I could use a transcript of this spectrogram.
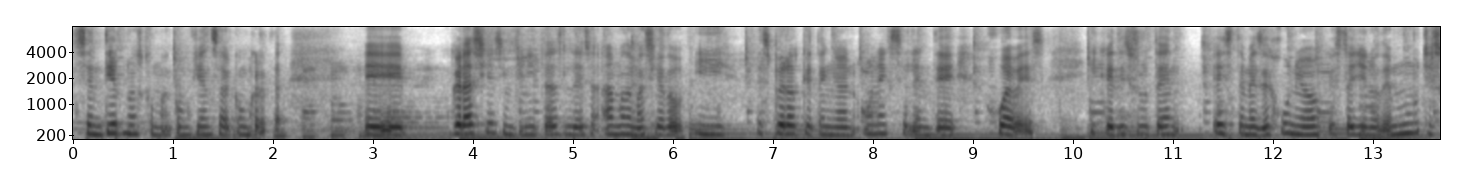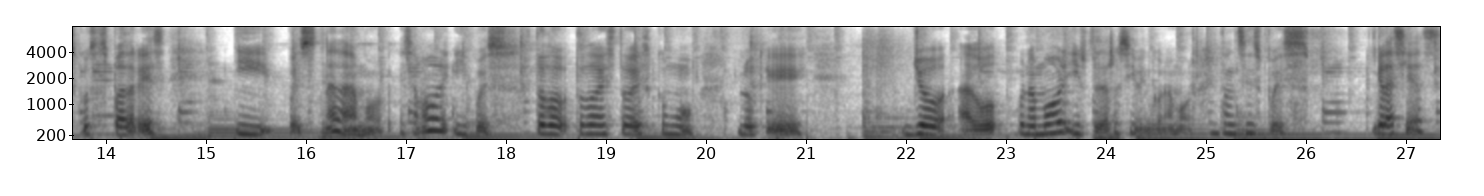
sentirnos como en confianza concreta. Eh, gracias infinitas, les amo demasiado y espero que tengan un excelente jueves y que disfruten este mes de junio que está lleno de muchas cosas padres y pues nada, amor es amor y pues todo, todo esto es como lo que yo hago con amor y ustedes reciben con amor. Entonces pues gracias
